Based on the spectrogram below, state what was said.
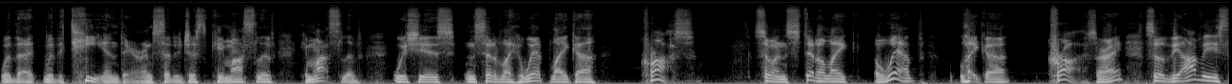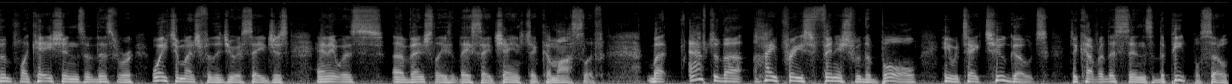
with a with a T in there instead of just Kematsliv, Kematsliv, which is instead of like a whip, like a cross. So instead of like a whip, like a cross. All right. So the obvious implications of this were way too much for the Jewish sages, and it was eventually, they say, changed to Kamasliv. But after the high priest finished with the bull, he would take two goats to cover the sins of the people. So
